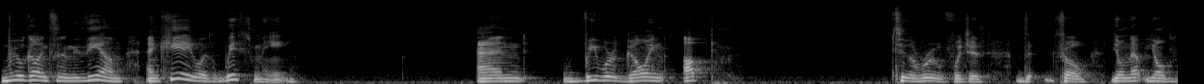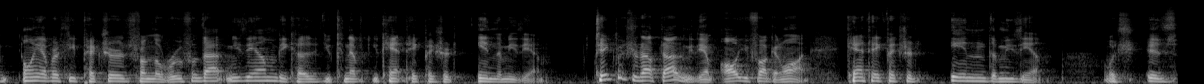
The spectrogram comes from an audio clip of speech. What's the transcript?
we were going to the museum, and Kia was with me. And we were going up to the roof, which is so you'll ne- you'll only ever see pictures from the roof of that museum because you can never you can't take pictures in the museum. Take pictures outside the museum all you fucking want. Can't take pictures in the museum, which is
